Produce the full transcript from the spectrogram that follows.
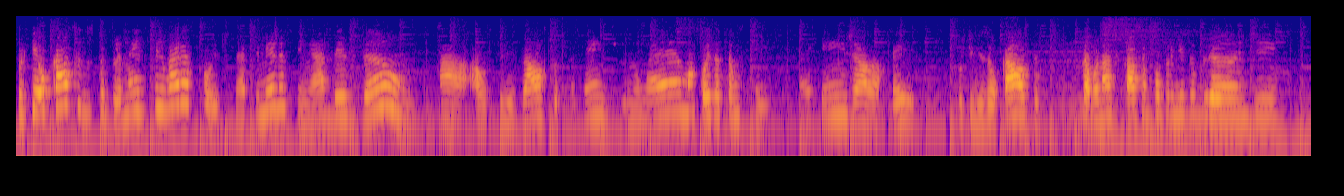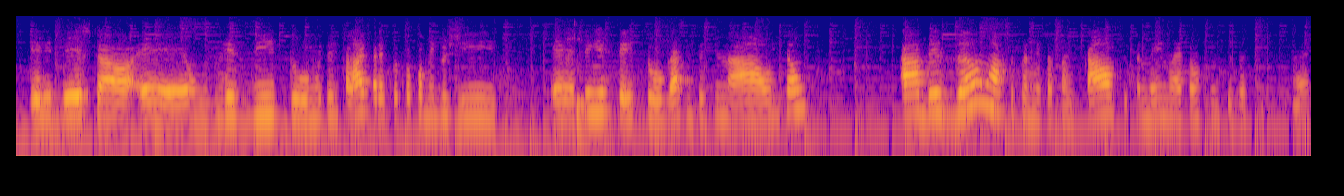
Porque o cálcio do suplemento tem várias coisas. Né? Primeiro, assim, a adesão a, a utilizar o suplemento não é uma coisa tão simples. Né? Quem já fez, utilizou cálcio, o carbonato de cálcio é um comprimido grande, ele deixa é, um resíduo, muita gente fala, ah, parece que eu estou comendo giz, é, tem efeito gastrointestinal. Então, a adesão à suplementação de cálcio também não é tão simples assim, né?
